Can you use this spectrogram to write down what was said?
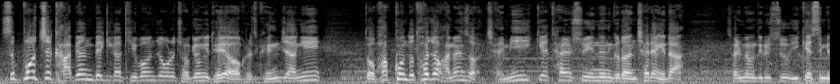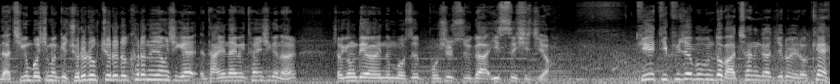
스포츠 가변 배기가 기본적으로 적용이 돼요. 그래서 굉장히 또 팝콘도 터져가면서 재미있게 탈 수 있는 그런 차량이다. 설명드릴 수 있겠습니다. 지금 보시면 이렇게 주르륵 주르륵 흐르는 형식의 다이나믹 턴 시그널 적용되어 있는 모습 보실 수가 있으시죠. 뒤에 디퓨저 부분도 마찬가지로 이렇게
